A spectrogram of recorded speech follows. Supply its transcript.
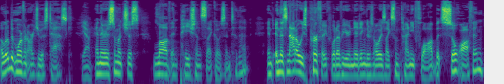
a little bit more of an arduous task. Yeah. And there is so much just love and patience that goes into that. And, and it's not always perfect. Whatever you're knitting, there's always like some tiny flaw, but so often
